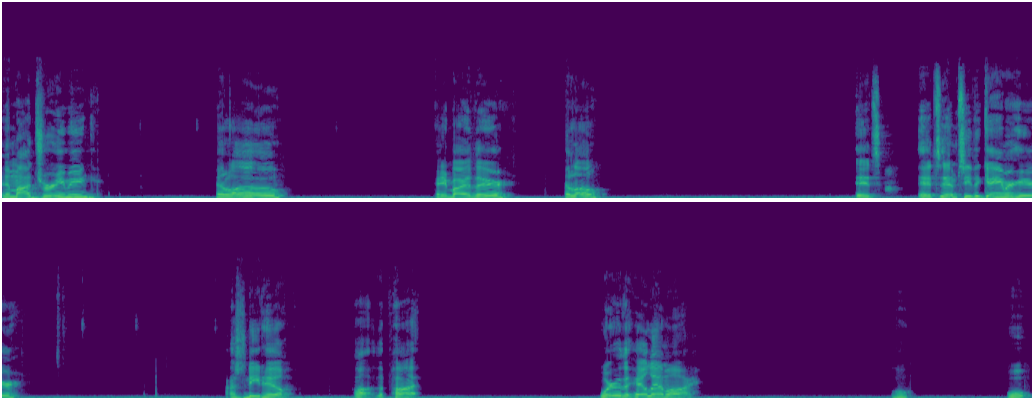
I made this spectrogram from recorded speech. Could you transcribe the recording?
Am I dreaming? Hello? Anybody there? Hello? It's it's MC the gamer here. I just need help. Oh, the pot. Where the hell am I? Oh. Oh.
